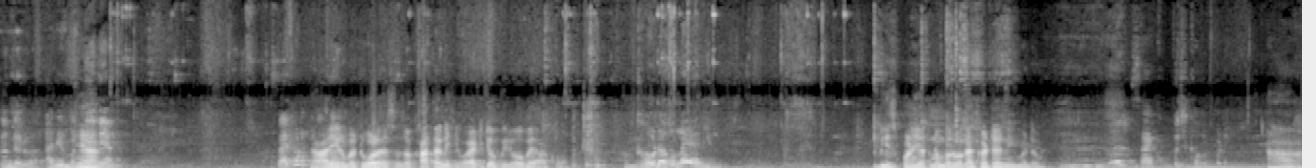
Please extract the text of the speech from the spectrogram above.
હે? મને ને આર્યનભાઈ ઢોળે છે. જો ખાતા નથી વાટજો હો ભાઈ આખો. ખવડાવો લઈ આવી ડીશ પણ એક નંબર હો કાંઈ ઘટે નહીં મેડમ ખબર પડે. હા.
